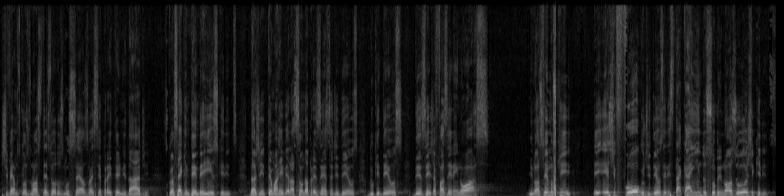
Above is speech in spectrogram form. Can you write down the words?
estivermos com os nossos tesouros nos céus, vai ser para a eternidade. Você consegue entender isso, queridos? Da gente ter uma revelação da presença de Deus, do que Deus deseja fazer em nós. E nós vemos que este fogo de Deus, ele está caindo sobre nós hoje, queridos.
